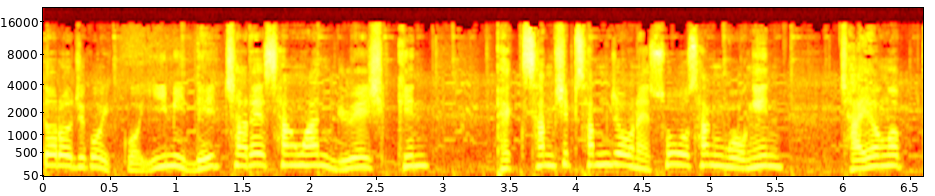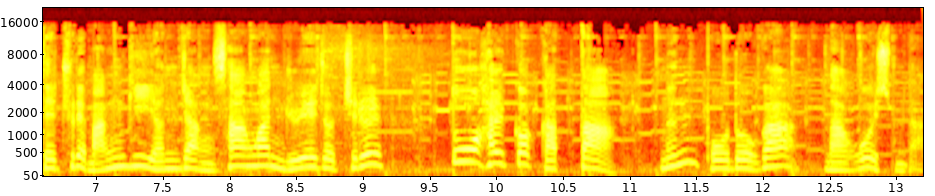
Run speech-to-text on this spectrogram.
떨어지고 있고 이미 네 차례 상환 유예시킨 133조 원의 소상공인 자영업 대출의 만기 연장 상환 유예 조치를 또 할 것 같다는 보도가 나오고 있습니다.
